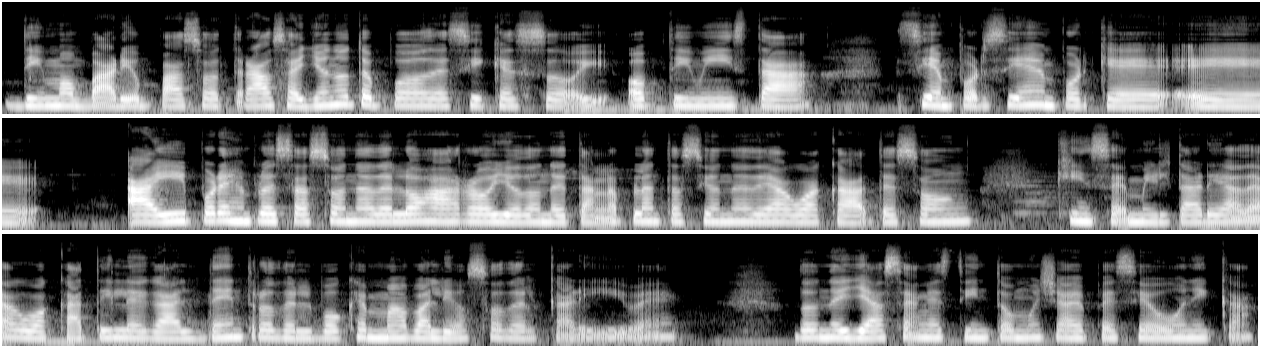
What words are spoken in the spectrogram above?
dimos varios pasos atrás. O sea, yo no te puedo decir que soy optimista 100% porque... Eh, ahí, por ejemplo, esa zona de los arroyos donde están las plantaciones de aguacate son 15 mil tareas de aguacate ilegal dentro del bosque más valioso del Caribe, donde ya se han extinto muchas especies únicas.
